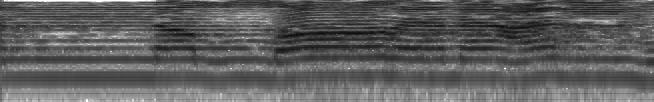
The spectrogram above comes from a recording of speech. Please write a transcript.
أن الله مع المؤمنين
